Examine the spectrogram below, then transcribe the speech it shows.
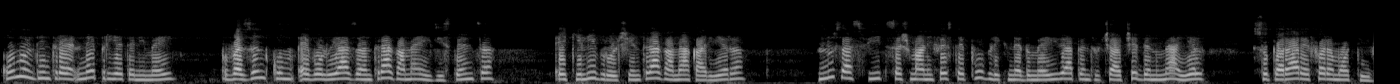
Unul dintre neprietenii mei, văzând cum evoluează întreaga mea existență, echilibrul și întreaga mea carieră, nu s-a sfiit să-și manifeste public nedumerirea pentru ceea ce denumea el supărare fără motiv.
